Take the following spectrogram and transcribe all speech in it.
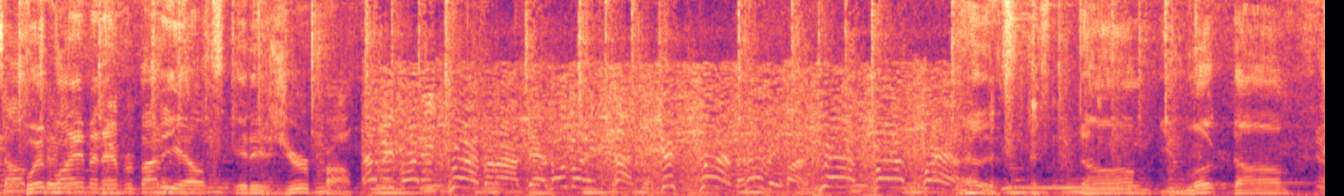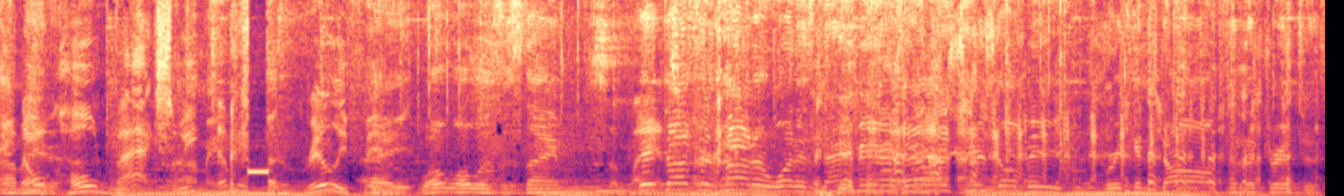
Talk Quit to me. blaming everybody else. It is your problem. Everybody grabbing out there. Nobody touching. Just grabbing. Everybody. Grab, grab, grab. That is just dumb. You look dumb. I mean, Don't hold back, sweet. I mean, Tell me really feel. Hey, what, what was his name? It doesn't matter what his name is. LSU's going to be freaking dogs in the trenches.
